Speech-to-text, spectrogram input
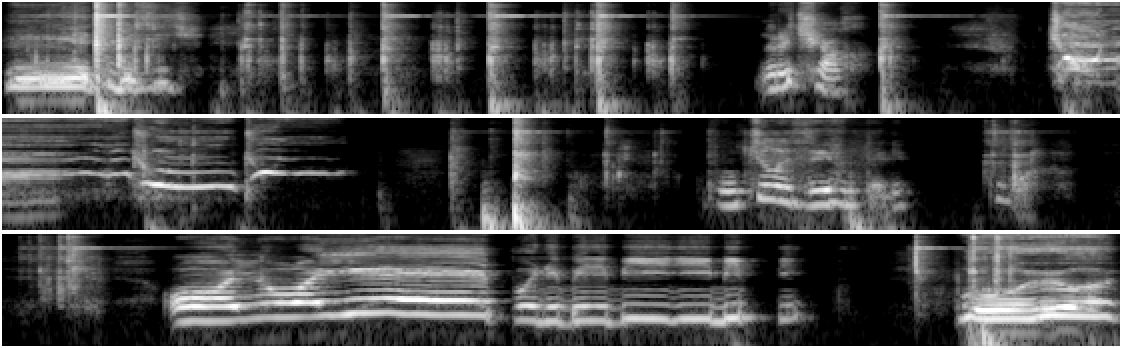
Ні, тобі зич. Рычаг. Получилось две гантели. Ой-ой-ой, пули-били-били-бипи. Ой-ой.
